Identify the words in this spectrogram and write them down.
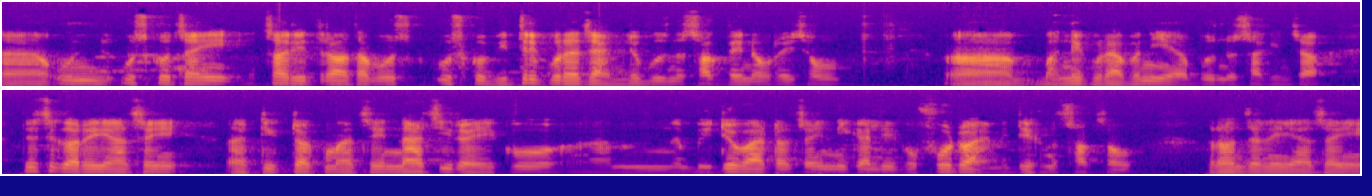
उन उसको चाहिँ चरित्र अथवा उस उसको भित्री कुरा चाहिँ हामीले बुझ्न सक्दैनौँ रहेछौँ। भन्ने कुरा पनि यहाँ बुझ्न सकिन्छ। त्यसै गरेर यहाँ चाहिँ टिकटकमा चाहिँ नाचिरहेको भिडियोबाट चाहिँ निकालिएको फोटो हामी देख्न सक्छौँ। रञ्जनले यहाँ चाहिँ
